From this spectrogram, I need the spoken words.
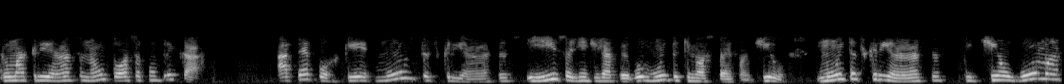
que uma criança não possa complicar. Até porque muitas crianças, e isso a gente já pegou muito aqui no hospital infantil, muitas crianças que tinham alguma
